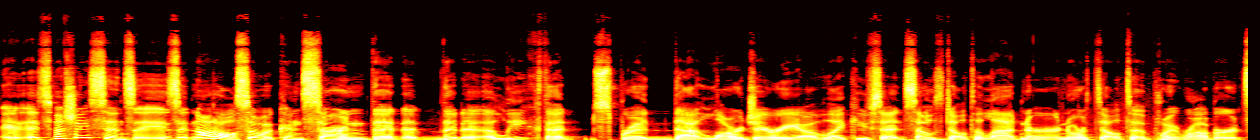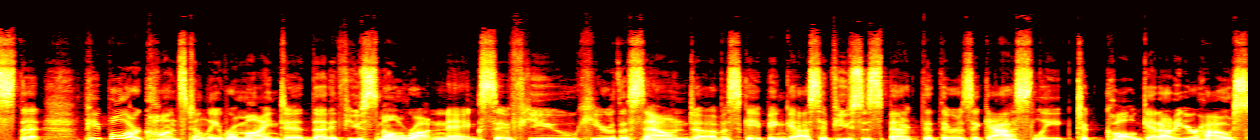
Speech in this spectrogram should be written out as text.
Especially since, is it not also a concern that uh, that a, leak that spread that large area, like you said, South Delta, Ladner, North Delta, Point Roberts, that people are constantly reminded that if you smell rotten eggs, if you hear the sound of escaping gas, if you suspect that there is a gas leak, to call, get out of your house,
